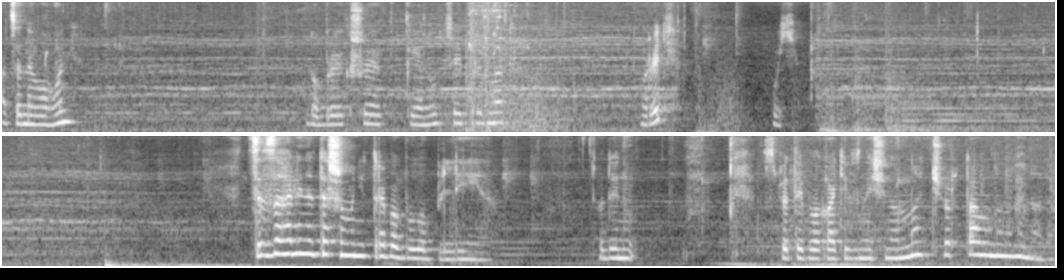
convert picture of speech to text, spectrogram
А це не вогонь? Добре, якщо я кину цей предмет. Горить? Ой. Це взагалі не те, що мені треба було, блін. Один п'яти плакатів знищено на чорта, воно не треба.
